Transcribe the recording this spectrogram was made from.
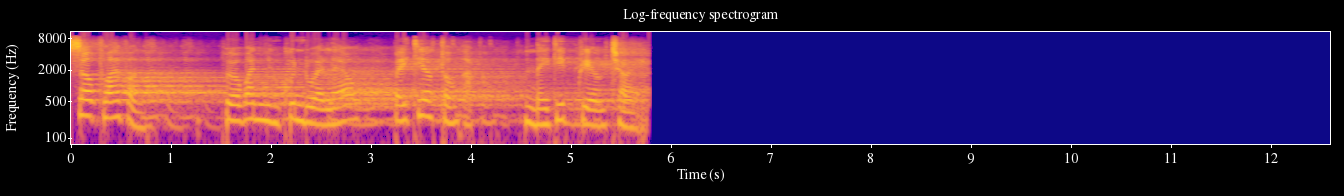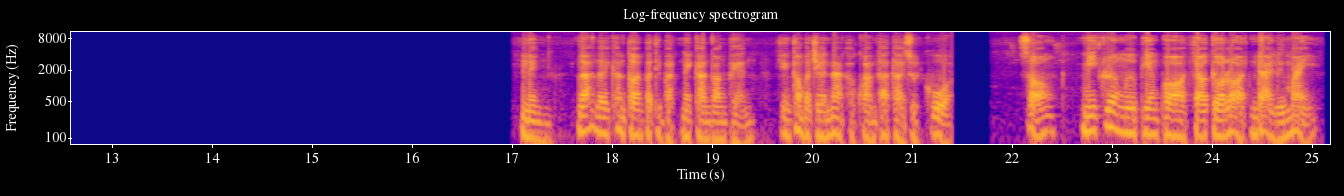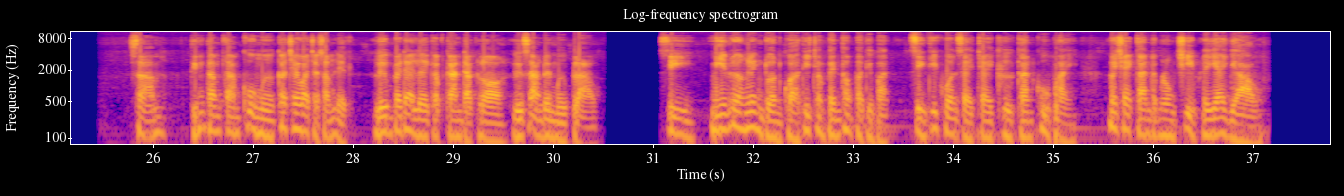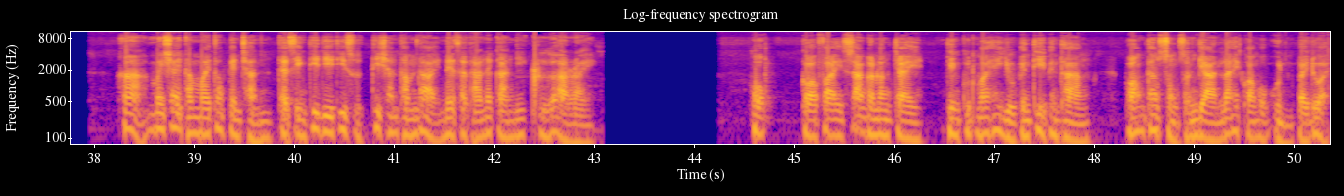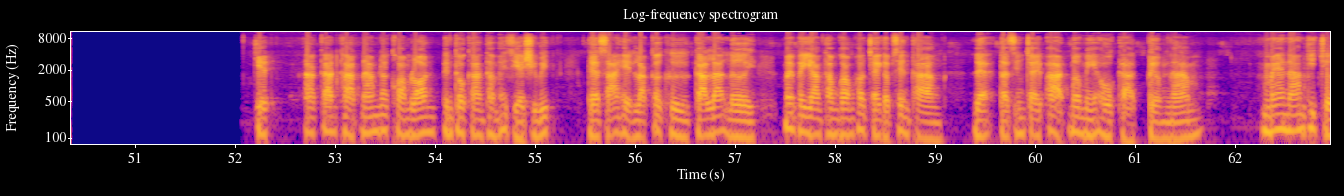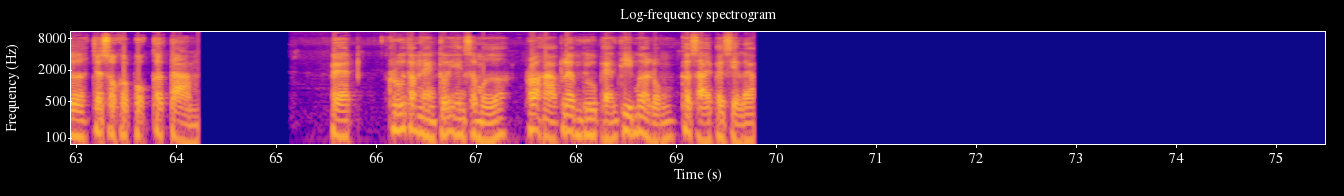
เซอร์ไพรส์ฝันเพื่อวันหนึ่งคุณรวยแล้ว ไปเที่ยวตรงอับในที่เปลี่ยวใจหนึ่งละเลยขั้นตอนปฏิบัติในการวางแผน จึงต้องเผชิญหน้ากับความท้าทายสุดขั้ว 2. มีเครื่องมือเพียงพอจะเอาตัวรอดได้หรือไม่ 3. ถึงทำตามคู่มือก็ใช่ว่าจะสำเร็จ ลืมไปได้เลยกับการดักรอ หรือสร้างด้วยมือเปล่า 4. มีเรื่องเร่งด่วนกว่าที่จำเป็นต้องปฏิบัติ สิ่งที่ควรใส่ใจคือการกู้ภัย ไม่ใช่การดำรงชีพระยะยาว 5. ไม่ใช่ทำไมต้องเป็นฉัน แต่สิ่งที่ดีที่สุดที่ฉันทำได้ในสถานการณ์นี้คืออะไร 6. ก่อไฟสร้างกำลังใจ ดึงคุณไว้ให้อยู่เป็นที่เป็นทาง พร้อมทั้งส่งสัญญาณและให้ความอบอุ่นไปด้วย 7. อาการขาดน้ำและความร้อนเป็นตัวการทำให้เสียชีวิต แต่สาเหตุหลักก็คือการละเลยไม่พยายามทำความเข้าใจกับเส้นทาง และตัดสินใจพลาดเมื่อมีโอกาสเติมน้ำแม้น้ำที่เจอจะสกปรกก็ตาม 8. รู้ตำแหน่งตัวเองเสมอ เพราะหากเริ่มดูแผนที่เมื่อหลงก็สายไปเสียแล้ว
